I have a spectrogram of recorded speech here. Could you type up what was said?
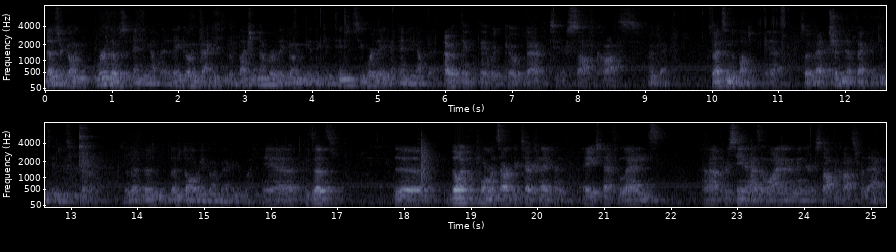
Those are going, where are those ending up at? Are they going back into the budget number? Are they going into contingency? Where are they ending up at? I would think they would go back to your soft costs. Okay. So that's in the budget? Yeah. So that shouldn't affect the contingency. So that, those, those dollars are going back in the budget? Yeah, because that's the building performance architecture and HF Lenz. Uh, Christina has a line item in your soft cost for that.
